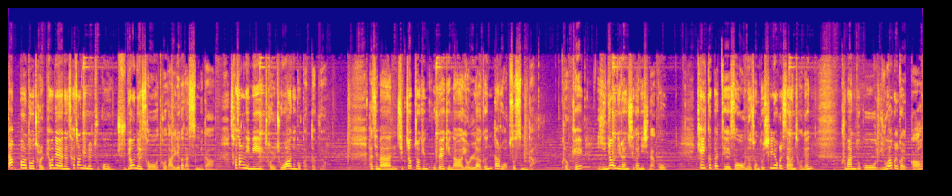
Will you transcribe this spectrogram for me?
딱 봐도 절 편애하는 사장님을 두고 주변에서 더 난리가 났습니다. 사장님이 절 좋아하는 것 같다고요. 하지만 직접적인 고백이나 연락은 따로 없었습니다. 그렇게 2년이란 시간이 지나고 케이크 파티에서 어느 정도 실력을 쌓은 저는 그만두고 유학을 갈까?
